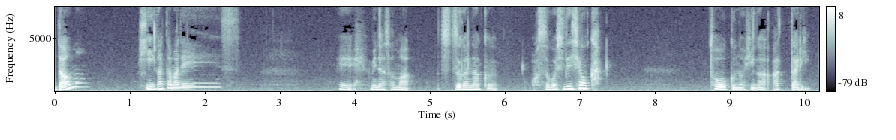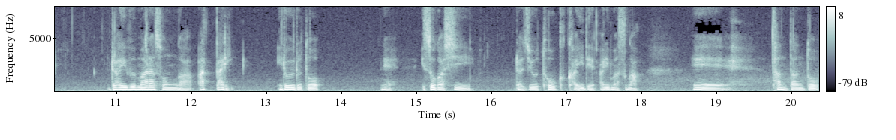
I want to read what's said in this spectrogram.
どうも、ひがたまです。えー皆様、つつがなくお過ごしでしょうか？トークの日があったり、ライブマラソンがあったり、いろいろとね、忙しいラジオトーク会でありますが、えー淡々と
